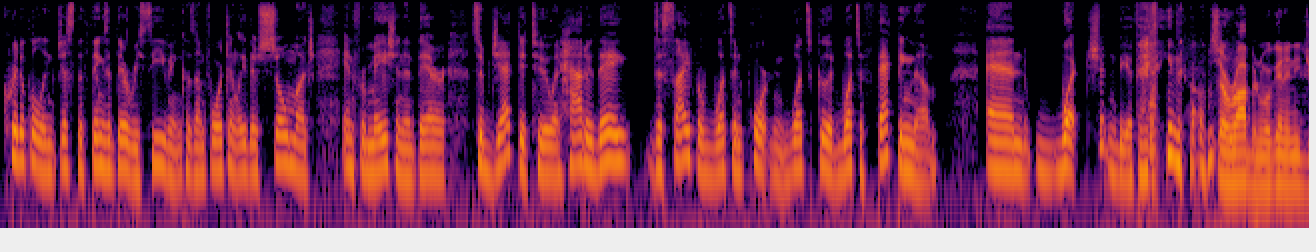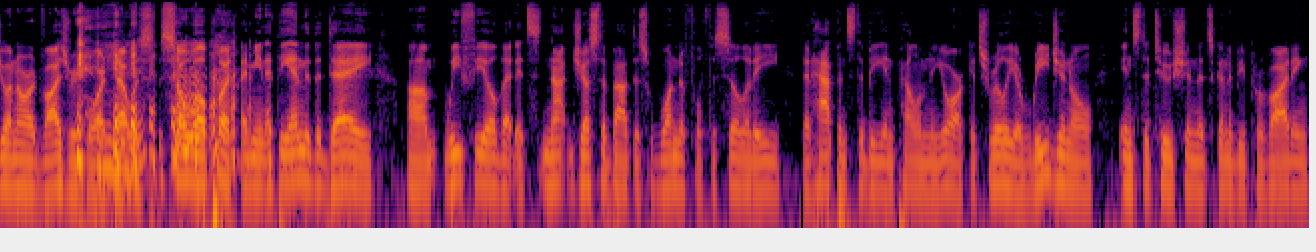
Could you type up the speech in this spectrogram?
critical in just the things that they're receiving, because unfortunately, there's so much information that they're subjected to, and how do they decipher what's important, what's good, what's affecting them, and what shouldn't be affecting them. So, Robin, we're going to need you on our advisory board. That was so well put. I mean, at the end of the day, um, we feel that it's not just about this wonderful facility that happens to be in Pelham, New York. It's really a regional institution that's going to be providing,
